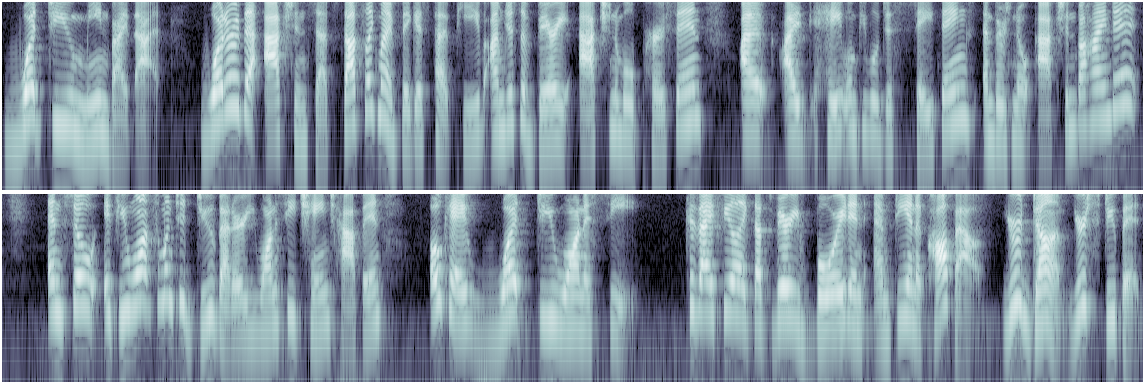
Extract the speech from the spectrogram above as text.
what do you mean by that? What are the action steps? That's like my biggest pet peeve. I'm just a very actionable person. I I hate when people just say things and there's no action behind it. And so if you want someone to do better, you want to see change happen, okay, what do you want to see? Cuz I feel like that's very void and empty and a cop out. You're dumb. You're stupid.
